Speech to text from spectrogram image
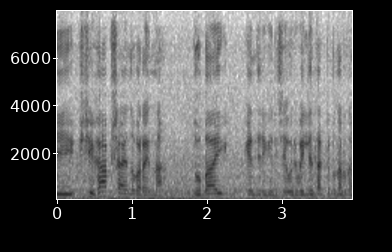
ഈ ഷിഹാബ് ഷാ എന്ന് പറയുന്ന ദുബായ് കേന്ദ്രീകരിച്ച് ഒരു വലിയ തട്ടിപ്പ് നടന്ന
